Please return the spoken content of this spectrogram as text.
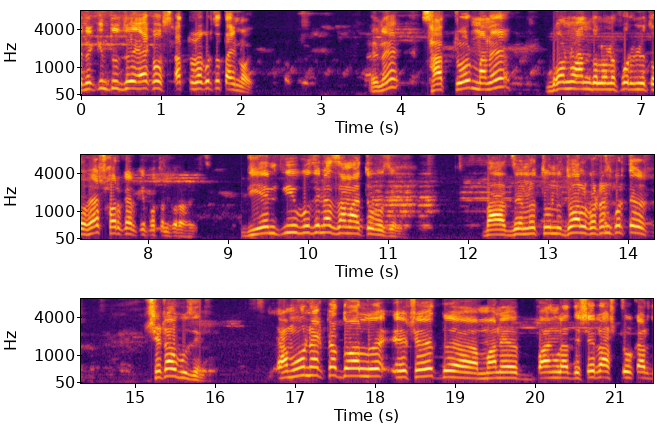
এটা কিন্তু যে একক ছাত্ররা করছে তাই নয়। এনে ছাত্রর মানে গণ আন্দোলনে পরিণত হয়ে সরকারকে পতন করা হয়েছে। বিএনপি বোঝে না, জামায়াতও বোঝে না। বা যে নতুন দল গঠন করতে সেটাও বুঝে না। এমন একটা দল এসে মানে বাংলাদেশের রাষ্ট্র কার্য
